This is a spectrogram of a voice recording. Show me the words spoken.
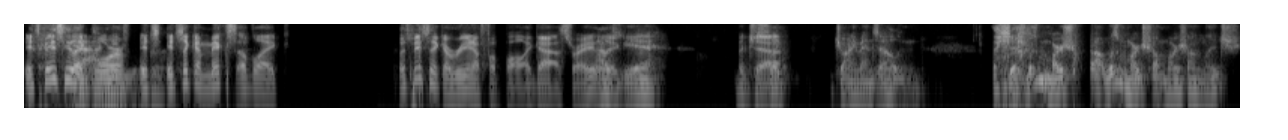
it's basically Yeah, like I mean- it's it's like a mix of like it's basically like arena football, I guess, right? I was- Like yeah. But just Yeah. like Johnny Manziel and yeah, wasn't Marshawn wasn't Marshawn Marshawn Lynch?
